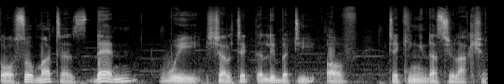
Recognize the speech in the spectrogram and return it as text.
or so matters, then we shall take the liberty of taking industrial action.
